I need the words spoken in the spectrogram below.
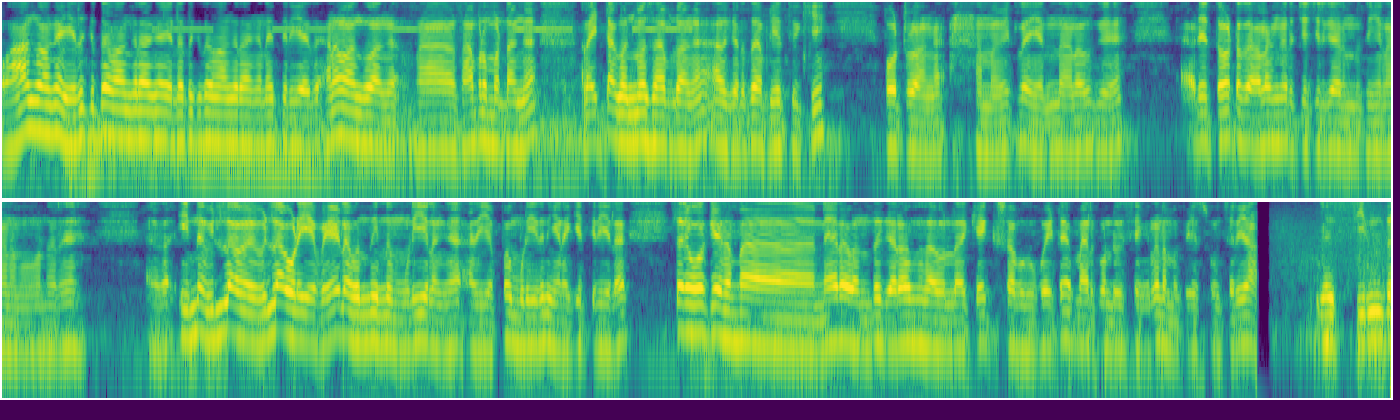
வாங்குவாங்க. எதுக்கு தான் வாங்குறாங்க? என்னத்துக்கு தான் வாங்குறாங்கன்னே தெரியாது. ஆனால் வாங்குவாங்க. சா- சாப்பிட மாட்டாங்க. லைட்டாக கொஞ்சமாக சாப்பிடுவாங்க. அதுக்கடுத்து அப்படியே தூக்கி போட்டுருவாங்க. நம்ம வீட்டில் என்ன அளவுக்கு அப்படியே தோட்டத்தை அலங்கரித்து வச்சுருக்காரு பார்த்தீங்களா நம்ம ஓனர் அதான். இன்னும் வில்லா வில்லாவுடைய வேலை வந்து இன்னும் முடியலைங்க. அது எப்போ முடியுதுன்னு எனக்கே தெரியல. சரி ஓகே. நம்ம நேராக வந்து கராமில் உள்ள கேக் ஷாப்புக்கு போயிட்டு மேற்கொண்டு விஷயங்களை நம்ம பேசுவோம். சரியா? எஸ் இந்த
